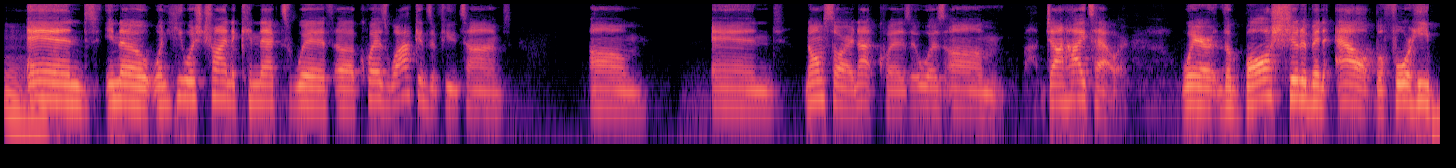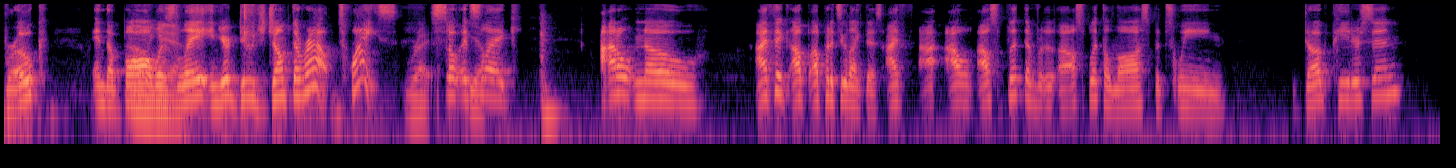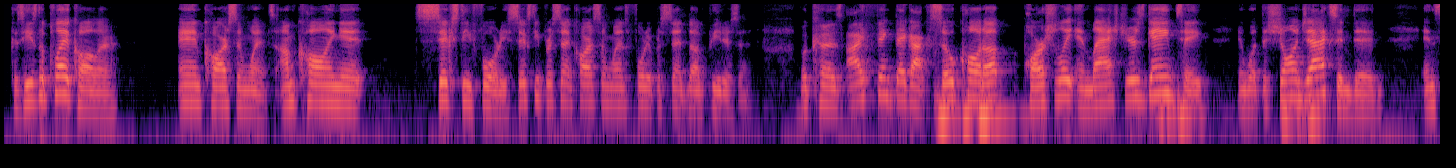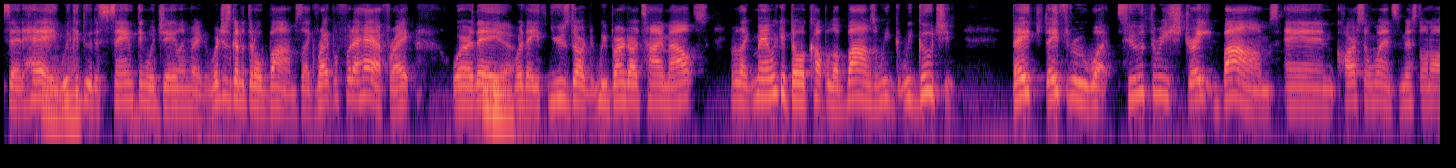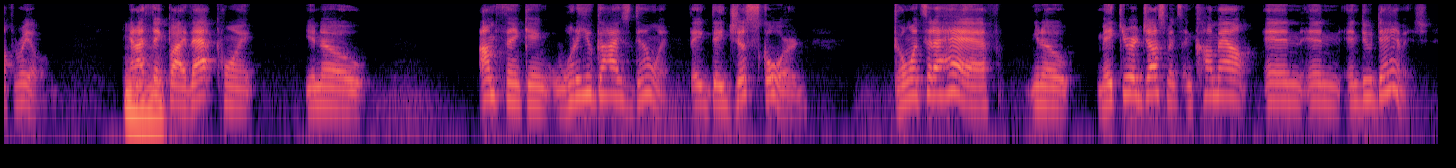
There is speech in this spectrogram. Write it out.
Mhm. And you know, when he was trying to connect with uh, Quez Watkins a few times, um, and no, I'm sorry, not Quez. It was um, John Hightower, where the ball should have been out before he broke, and the ball Oh, was yeah. late, and your dudes jumped the route twice. right. So it's Yep. like, I don't know. I think I'll, I'll put it to you like this. I, I I'll I'll split the I'll split the loss between Doug Pederson because he's the play caller and Carson Wentz. I'm calling it 60-40. 60% Carson Wentz, 40% Doug Pederson. Because I think they got so caught up partially in last year's game tape and what DeSean Jackson did and said, hey, we Mhm. could do the same thing with Jalen Reagor. We're just gonna throw bombs, like right before the half, right? Where they Yeah. where they used our we burned our timeouts. We're like, man, we could throw a couple of bombs and we we Gucci. They they threw what two, three straight bombs, and Carson Wentz missed on all three of them. And I Mhm. think by that point, you know, I'm thinking, what are you guys doing? They they just scored. Go into the half, you know, make your adjustments and come out and and and do damage.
